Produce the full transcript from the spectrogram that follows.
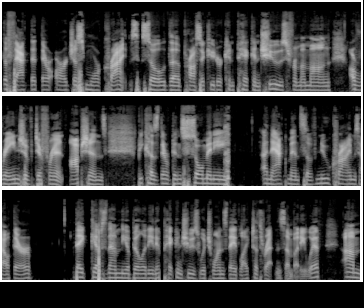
The fact that there are just more crimes. So the prosecutor can pick and choose from among a range of different options because there have been so many enactments of new crimes out there that gives them the ability to pick and choose which ones they'd like to threaten somebody with. Um,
